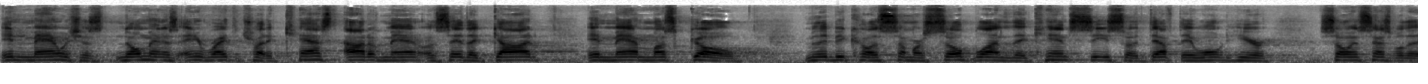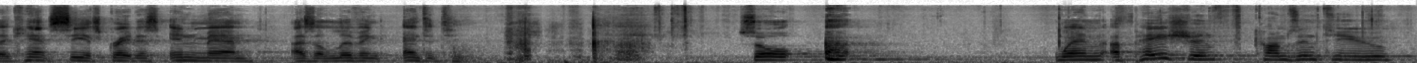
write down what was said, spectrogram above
in man, which has no man has any right to try to cast out of man or say that God in man must go, merely because some are so blind that they can't see, so deaf they won't hear, so insensible that they can't see its greatness in man as a living entity. So, when a patient comes into you,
